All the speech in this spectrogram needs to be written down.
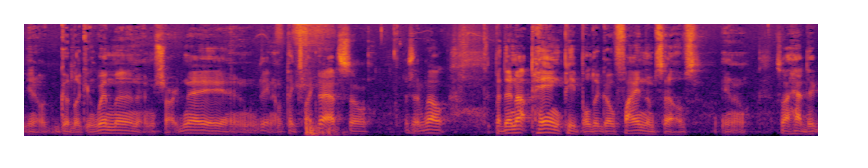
you know good-looking women and Chardonnay and you know things like that. So I said, well, but they're not paying people to go find themselves. You know, so I had to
